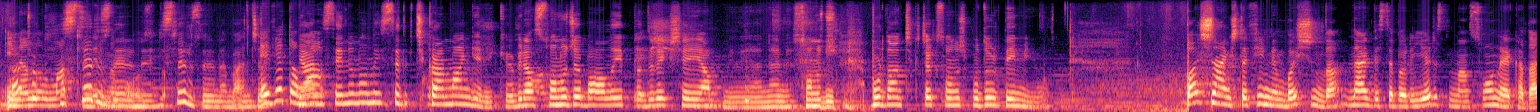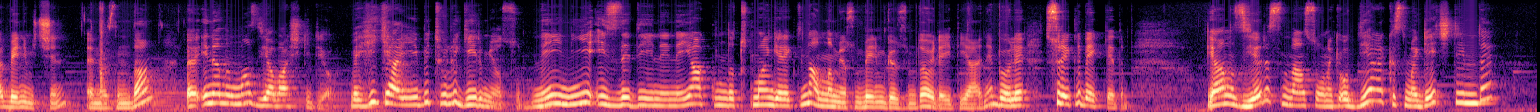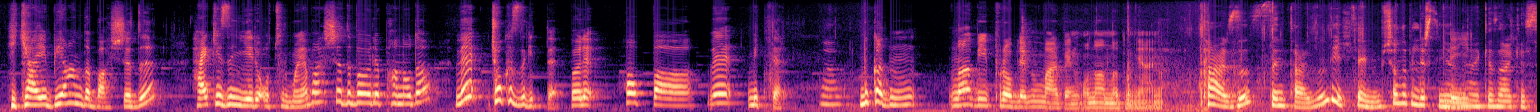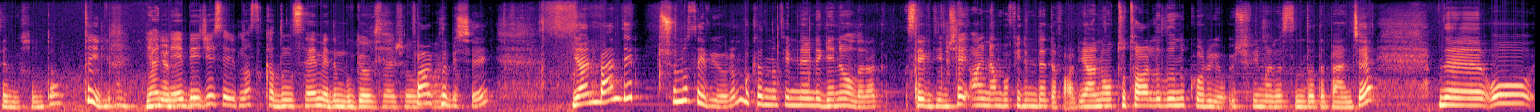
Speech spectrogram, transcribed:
Daha çok inanılmaz hisler üzerine, bozdu. hisler üzerine bence. Evet ama- yani senin onu hissedip çıkarman gerekiyor. Biraz sonuca bağlayıp da direkt şey yapmıyor yani. Hani sonuç buradan çıkacak sonuç budur demiyor. Başlangıçta filmin başında neredeyse böyle yarısından sonraya kadar benim için en azından e, inanılmaz yavaş gidiyor. Ve hikayeye bir türlü girmiyorsun. Neyi niye izlediğini, neyi aklında tutman gerektiğini anlamıyorsun. Benim gözümde öyleydi yani. Böyle sürekli bekledim. Yalnız yarısından sonraki o diğer kısma geçtiğimde hikaye bir anda başladı. Herkesin yeri oturmaya başladı böyle panoda ve çok hızlı gitti. Böyle hoppa ve bitti. Bu kadınla bir problemim var benim onu anladım yani. Tarzı senin tarzın değil. Sevmemiş olabilirsin yani. Değil. Herkes herkes sevmek zorunda değil yani. Yani NBC sevip nasıl kadını sevmedim bu görsel şovu. Farklı bir şey. Yani ben de şunu seviyorum. Bu kadının filmlerinde genel olarak sevdiğim şey aynen bu filmde de var. Yani o tutarlılığını koruyor üç film arasında da bence. Ee, o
